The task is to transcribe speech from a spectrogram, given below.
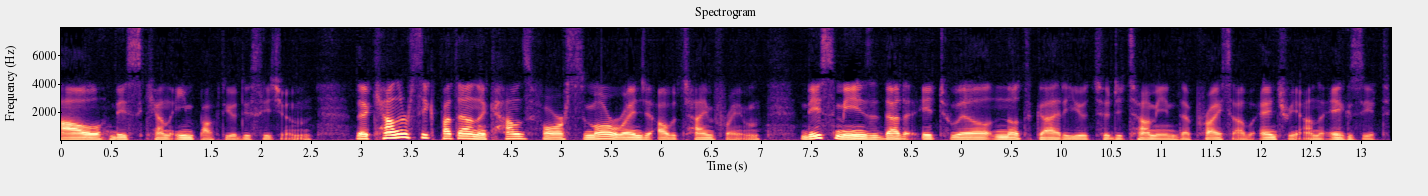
how this can impact your decision. The candlestick pattern accounts for a small range of time frame. This means that it will not guide you to determine the price of entry and exit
